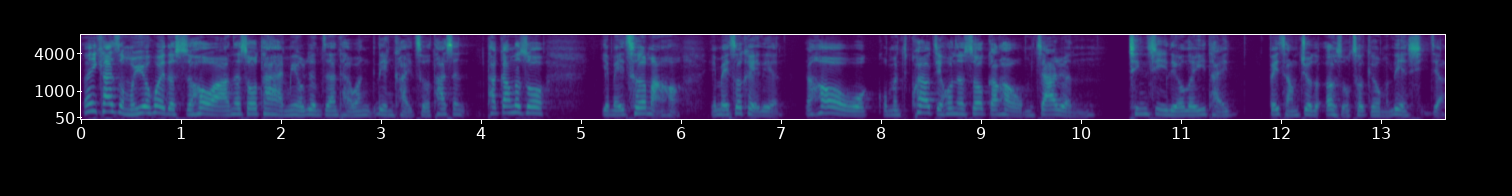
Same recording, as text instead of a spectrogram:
那一开始我们约会的时候啊，那时候他还没有认真在台湾练开车，他先他刚的时候也没车嘛，哈，也没车可以练。然后我我们快要结婚的时候，刚好我们家人亲戚留了一台非常旧的二手车给我们练习，这样，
